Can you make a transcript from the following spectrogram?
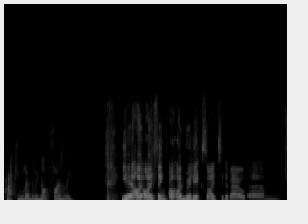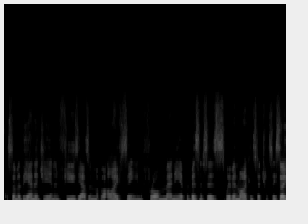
cracking leveling up finally. Yeah, I, I think I, am really excited about um, some of the energy and enthusiasm that I've seen from many of the businesses within my constituency. So,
